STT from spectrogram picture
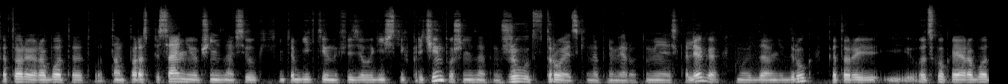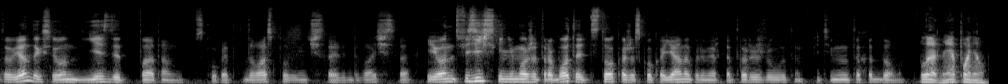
которые работают вот там по расписанию, вообще, не знаю, в силу каких-нибудь объективных физиологических причин, потому что, не знаю, там живут в Троицке, например. Вот у меня есть коллега, мой давний друг, который, вот сколько я работаю в Яндексе, он ездит по там, сколько это, два с половиной часа или два часа. И он физически не может работать столько же, сколько я, например, который живу там в пяти минутах от дома. Ладно, я понял.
